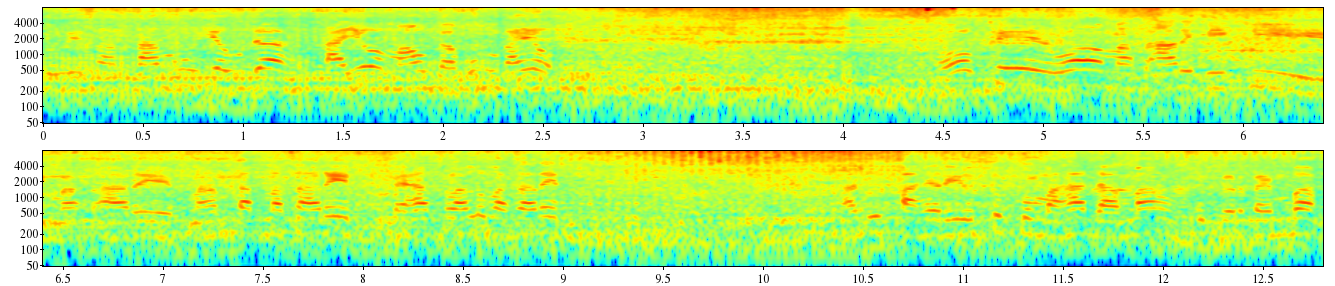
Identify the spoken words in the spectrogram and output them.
tulisan tamu ya udah tayo mau gabung tayo oke wah Mas Arif Iki. Mas Arif mantap Mas Arif. Sehat selalu Mas Arif. Aduh Pak Heri Yusuf kumaha damang supir tembak.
